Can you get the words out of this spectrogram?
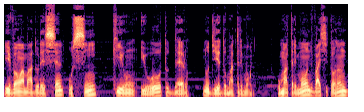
e vão amadurecendo o sim que um e o outro deram no dia do matrimônio. O matrimônio vai se tornando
